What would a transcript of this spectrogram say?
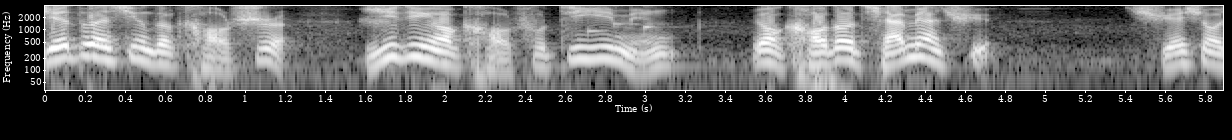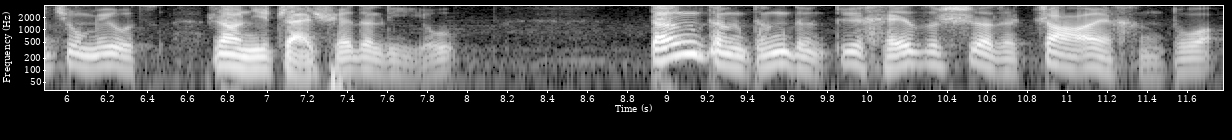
阶段性的考试一定要考出第一名，要考到前面去，学校就没有让你转学的理由。等等等等，给孩子设的障碍很多，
